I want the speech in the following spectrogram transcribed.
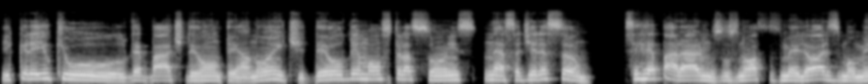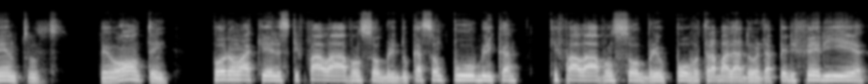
E creio que o debate de ontem à noite deu demonstrações nessa direção. Se repararmos, os nossos melhores momentos de ontem foram aqueles que falavam sobre educação pública, que falavam sobre o povo trabalhador da periferia,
